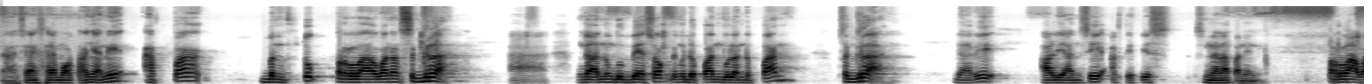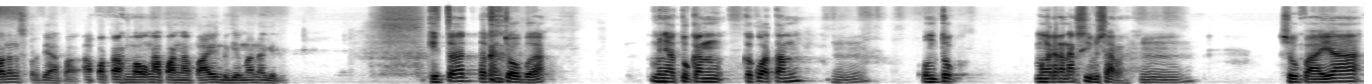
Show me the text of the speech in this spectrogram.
Nah, saya saya mau tanya nih, apa bentuk perlawanan segera? Nah, nggak nunggu besok, minggu depan, bulan depan, segera dari aliansi aktivis 98 ini. Perlawanan seperti apa? Apakah mau ngapa-ngapain, bagaimana gitu? Kita akan coba menyatukan kekuatan untuk mengadakan aksi besar supaya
